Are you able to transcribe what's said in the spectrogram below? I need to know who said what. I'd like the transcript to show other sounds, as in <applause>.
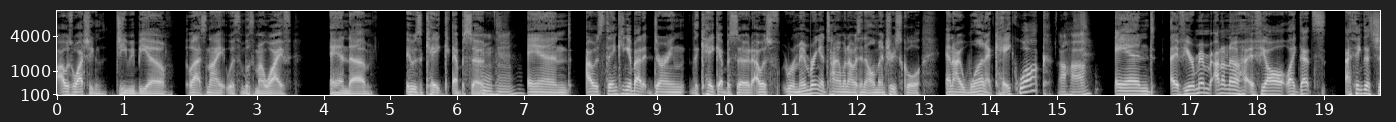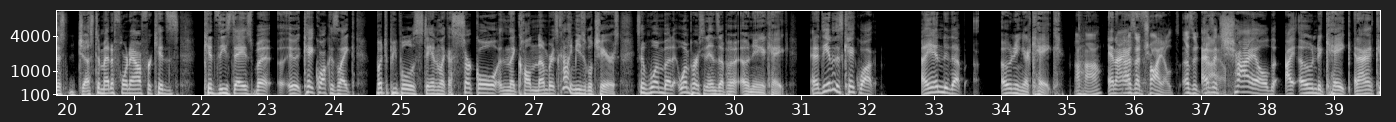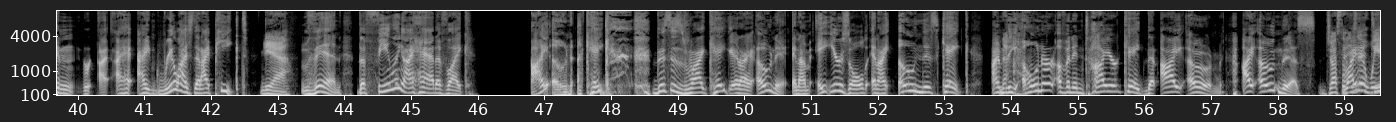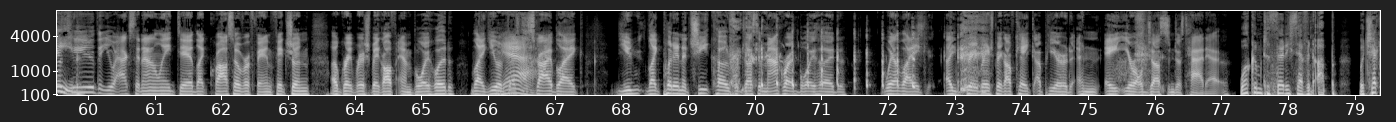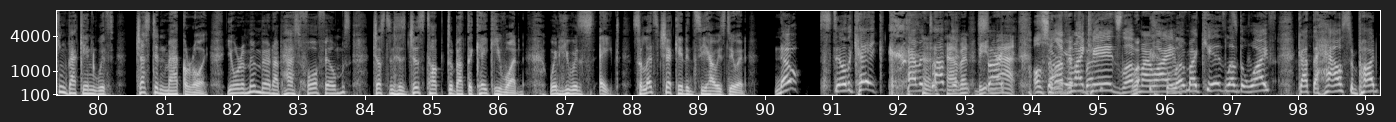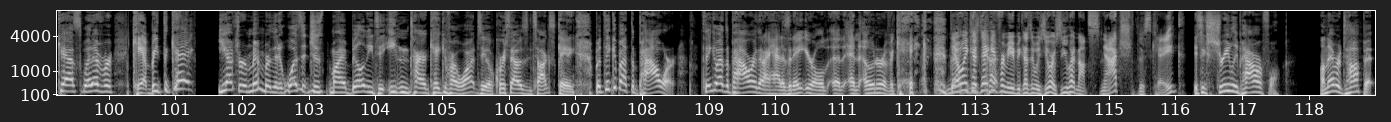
Speaker 1: I was watching GBBO last night with with my wife, and um, it was a cake episode,
Speaker 2: Mm-hmm.
Speaker 1: and I was thinking about it during the cake episode. I was f- remembering a time when I was in elementary school, and I won a cakewalk.
Speaker 2: Uh huh.
Speaker 1: And if you remember, I don't know if y'all like that's. I think that's just just a metaphor now for kids kids these days. But uh, cakewalk is like a bunch of people stand in like a circle and then they call numbers. It's kind of like musical chairs. Except one, but one person ends up uh, owning a cake. And at the end of this cakewalk, I ended up owning a cake.
Speaker 2: Uh huh.
Speaker 1: And I
Speaker 2: As a child. As a
Speaker 1: as a child, I owned a cake, and I can I I, I realized that I peaked
Speaker 3: Yeah.
Speaker 1: then the feeling I had of like, I own a cake. <laughs> this is my cake and I own it. And I'm eight years old and I own this cake. I'm the owner of an entire cake that I own. I own this.
Speaker 2: Justin,
Speaker 1: Write
Speaker 2: is
Speaker 1: a
Speaker 2: it weird
Speaker 1: deed.
Speaker 2: to you that you accidentally did like crossover fan fiction of Great British Bake Off and Boyhood? Like you have
Speaker 3: Yeah.
Speaker 2: just described like you like put in a cheat code for Justin <laughs> McElroy Boyhood where like a Great British Bake Off cake appeared and eight year old Justin just had it.
Speaker 1: Welcome to 37 Up. We're checking back in with Justin McElroy. You'll remember in our past four films, Justin has just talked about the cake he won when he was eight. So let's check in and see how he's doing. Nope. Still the cake. <laughs> Haven't <laughs> topped it.
Speaker 3: Haven't beaten
Speaker 1: Sorry.
Speaker 3: that.
Speaker 2: Oh, also,
Speaker 1: Sorry,
Speaker 2: love my kids, love my wife.
Speaker 1: Love my kids, love the wife, got the house and podcasts, whatever. Can't beat the cake. You have to remember that it wasn't just my ability to eat an entire cake if I want to. Of course, that was intoxicating. But think about the power. Think about the power that I had as an eight year old and, and owner of a <laughs> cake.
Speaker 2: no one could take
Speaker 1: cut-
Speaker 2: it from you because it was yours. You had not snatched this cake.
Speaker 1: It's extremely powerful. I'll never top it.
